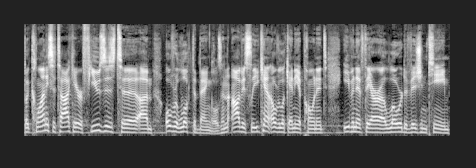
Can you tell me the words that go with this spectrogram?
But Kalani Sitake refuses to um, overlook the Bengals. And obviously, you can't overlook any opponent, even if they are a lower division team.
